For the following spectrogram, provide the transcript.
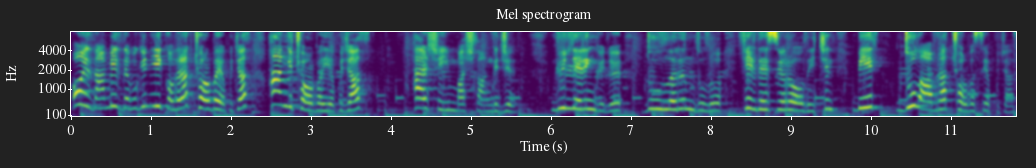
O yüzden biz de bugün ilk olarak çorba yapacağız. Hangi çorbayı yapacağız? Her şeyin başlangıcı. Güllerin gülü, dulların dulu, Firdevs olduğu için bir dul avrat çorbası yapacağız.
